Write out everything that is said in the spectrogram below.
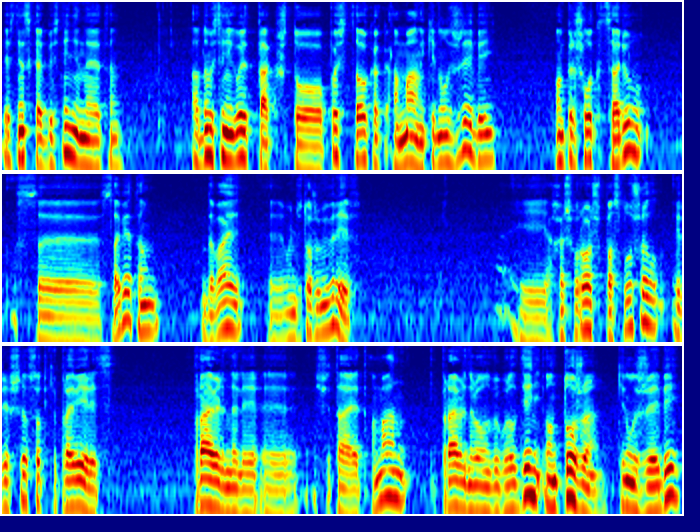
Есть несколько объяснений на это. Одно объяснение говорит так, что после того, как Аман кинул жребий, он пришел к царю с э, советом, давай э, уничтожим евреев. И Ахашврош послушал и решил все-таки проверить, правильно ли э, считает Аман, правильно ли он выбрал день. Он тоже кинул жребий,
